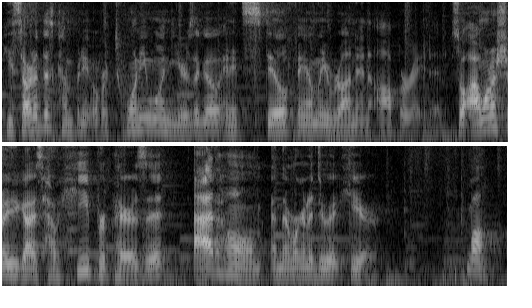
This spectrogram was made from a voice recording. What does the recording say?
He started this company over 21 years ago and it's still family run and operated. So I wanna show you guys how he prepares it at home and then we're gonna do it here. Come on.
